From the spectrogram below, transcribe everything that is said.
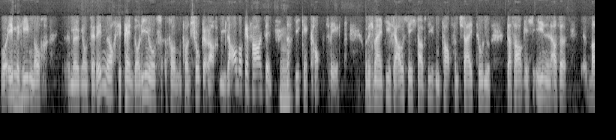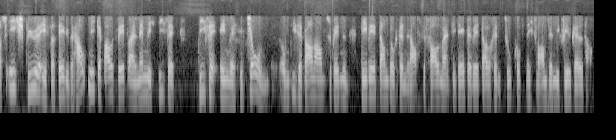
wo immerhin noch wir mögen uns erinnern, noch die Pendolinos von, von Stuttgart nach Milano gefahren sind, mhm. dass die gekappt wird. Und ich meine, diese Aussicht auf diesen Pfaffensteigtunnel, da sage ich Ihnen, also was ich spüre, ist, dass der überhaupt nie gebaut wird, weil nämlich diese, diese Investition, um diese Bahn anzubinden, die wird dann durch den Raster fallen, weil die DB wird auch in Zukunft nicht wahnsinnig viel Geld haben.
